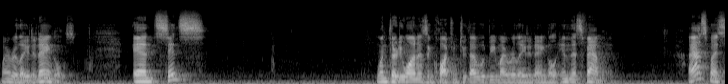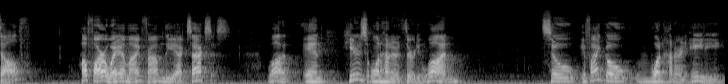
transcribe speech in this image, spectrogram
My related angles. And since 131 is in quadrant 2, that would be my related angle in this family. I ask myself, how far away am I from the x-axis? Well, and here's 131. So if I go 180,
